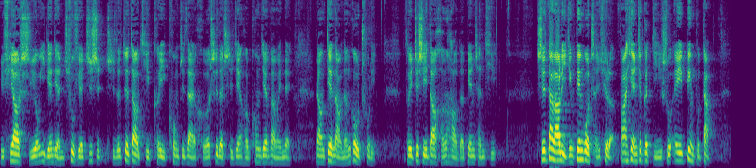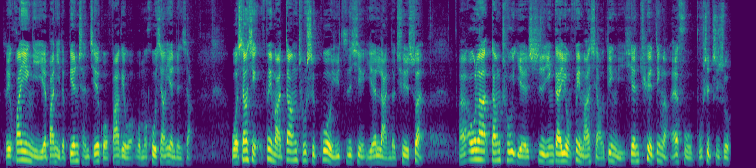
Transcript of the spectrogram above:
你需要使用一点点数学知识，使得这道题可以控制在合适的时间和空间范围内，让电脑能够处理。所以这是一道很好的编程题。其实大脑里已经编过程序了，发现这个底数 a 并不大，所以欢迎你也把你的编程结果发给我，我们互相验证下。我相信费马当初是过于自信，也懒得去算。而欧拉当初也是应该用费马小定理先确定了 f 五不是质数，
